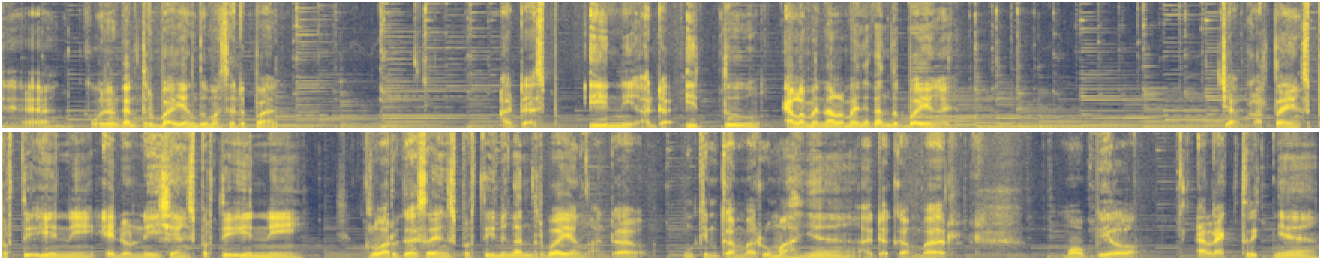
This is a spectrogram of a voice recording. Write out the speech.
Ya, kemudian kan terbayang tuh masa depan. Ada ini, ada itu, elemen-elemennya kan terbayang ya. Jakarta yang seperti ini, Indonesia yang seperti ini, keluarga saya yang seperti ini kan terbayang. Ada mungkin gambar rumahnya, ada gambar mobil elektriknya,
